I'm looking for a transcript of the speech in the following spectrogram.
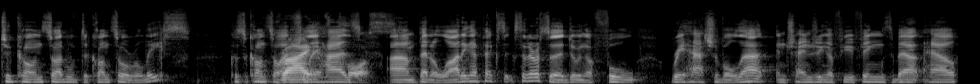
to coincide with the console release because the console Right, actually has um, better lighting effects etc so they're doing a full rehash of all that and changing a few things about how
